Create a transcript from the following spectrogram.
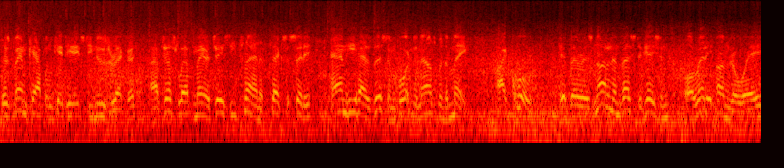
This is Ben Kaplan, KTHD News Director. I've just left Mayor J.C. Tran at Texas City, and he has this important announcement to make. I quote, if there is not an investigation already underway,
